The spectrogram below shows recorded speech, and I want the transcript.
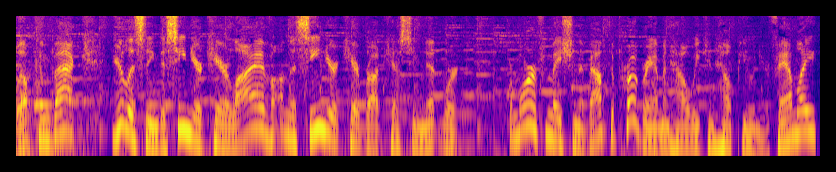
Welcome back. You're listening to Senior Care Live on the Senior Care Broadcasting Network. For more information about the program and how we can help you and your family,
